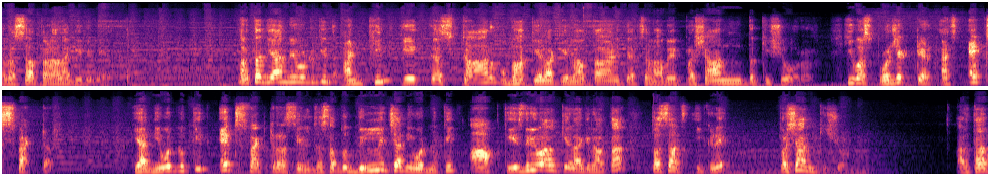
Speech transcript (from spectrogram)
रसातळाला गेलेले आहेत. अर्थात या निवडणुकीत आणखीन एक स्टार उभा केला गेला होता आणि त्याचं नाव आहे Prashant Kishor. He was projected as X factor या निवडणुकीत एक्स फॅक्टर असेल जसा तो दिल्लीच्या निवडणुकीत आप केजरीवाल केला गेला होता तसाच इकडे प्रशांत किशोर. अर्थात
